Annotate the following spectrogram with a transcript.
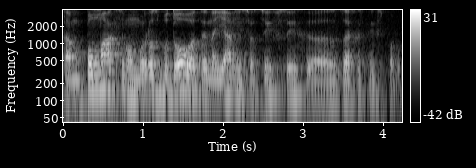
там по максимуму розбудовувати наявність оцих всіх е, захисних споруд.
